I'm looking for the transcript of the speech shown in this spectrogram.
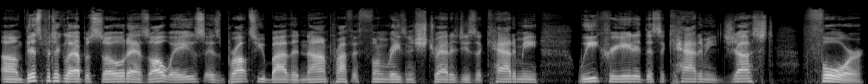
Um, this particular episode, as always, is brought to you by the Nonprofit Fundraising Strategies Academy. We created this academy just for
